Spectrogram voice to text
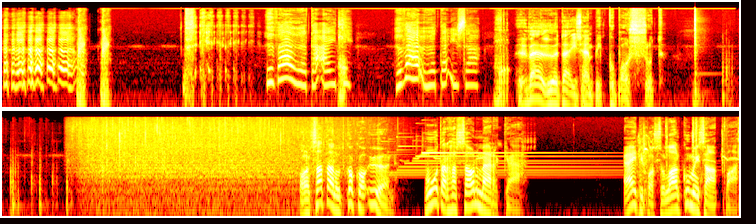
Hyvää yötä, äiti. Hyvää yötä, isä. Hyvää yötä, isän pikkupossut. On satanut koko yön. Puutarhassa on märkää. Äitipossulla on kumisaappaat.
